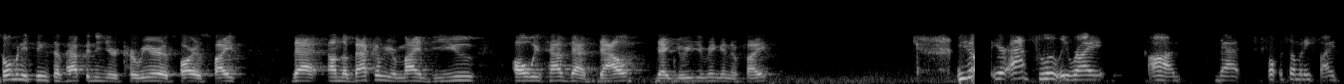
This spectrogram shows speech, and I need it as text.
so many things have happened in your career as far as fights that on the back of your mind, do you always have that doubt that you're even going to fight? You know, you're absolutely right. Um, that so many fights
